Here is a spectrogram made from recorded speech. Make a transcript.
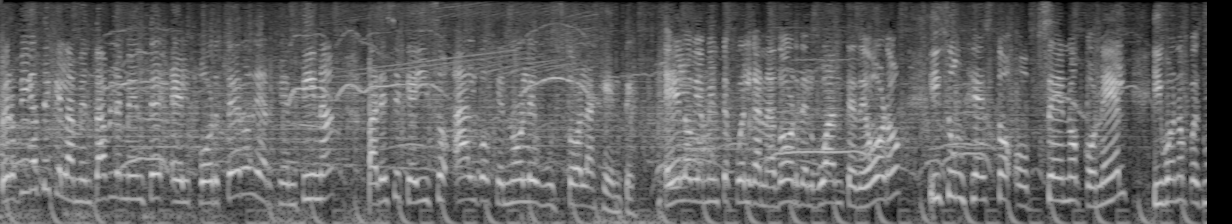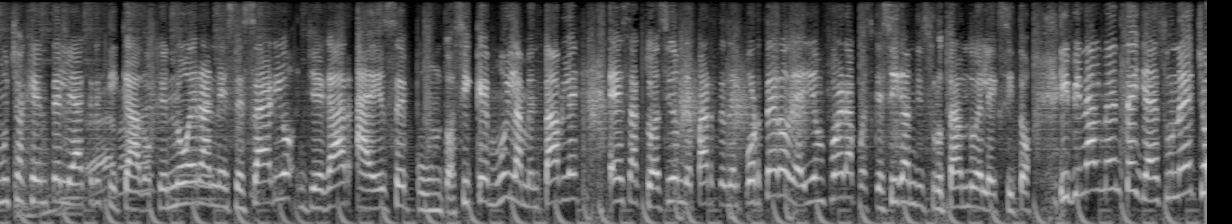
pero fíjate que lamentablemente el portero de Argentina parece que hizo algo que no le gustó a la gente. Él obviamente fue el ganador del guante de oro, hizo un gesto obsceno con él y bueno, pues mucha gente le ha criticado que no era necesario llegar a ese punto. Así que muy lamentable esa actuación de parte del portero, de ahí en fuera pues que sigan disfrutando el éxito. Y finalmente ya es un hecho,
